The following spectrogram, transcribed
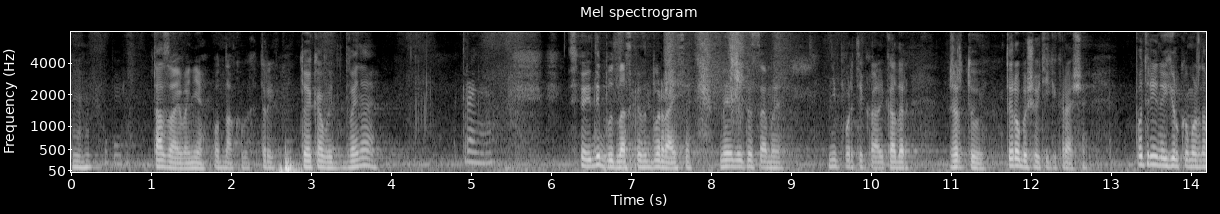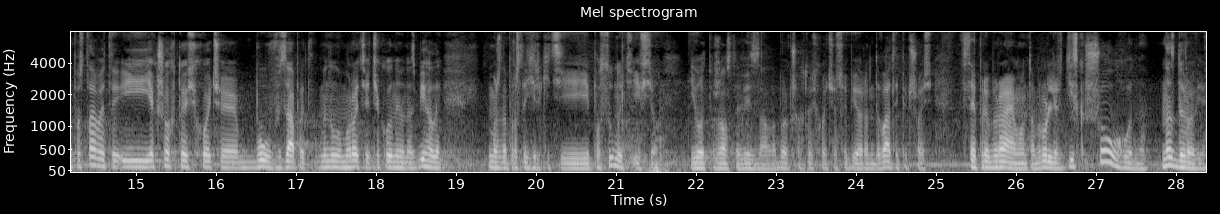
Угу. Та зайва, ні, однакових. Три. То яка вийде? Двойна? Тройная. Все, іди, будь ласка, збирайся. Не йди те саме. Ні порті кадр. Жартую. Ти робиш його тільки краще. Потрійну гірку можна поставити, і якщо хтось хоче, був запит в минулому році, чи коли вони у нас бігали, можна просто гірки ці посунути і все. І от, пожалуйста, весь зал. Або якщо хтось хоче собі орендувати під щось, все прибираємо, там ролер, диск, що угодно, на здоров'я.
